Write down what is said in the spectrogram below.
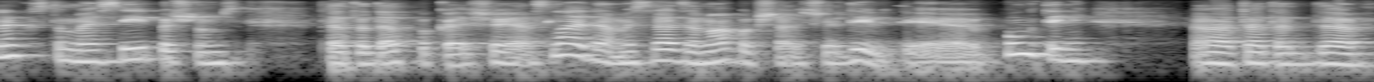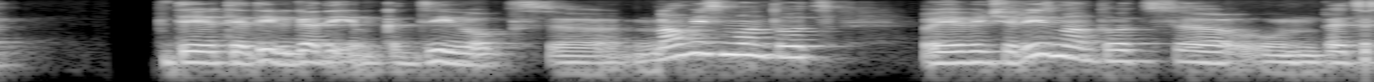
nekustamais īpašums. Tātad atpakaļ šajā slaidā mēs redzam apakšā šie divi punktiņi. Tātad tie ir tie divi gadījumi, kad dzīvoklis nav izmantots, vai ja viņš ir izmantots un pēc,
